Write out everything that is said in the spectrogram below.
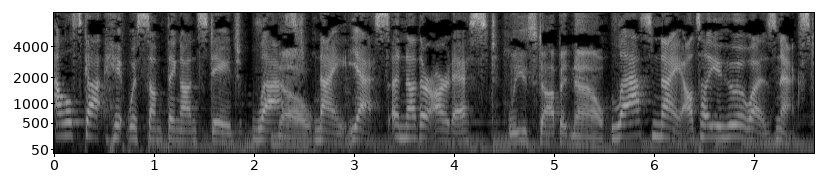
else got hit with something on stage last No. night. Yes, another artist. Please stop it now. Last night. I'll tell you who it was next.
